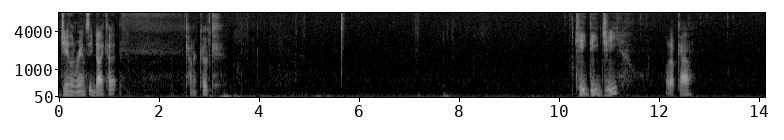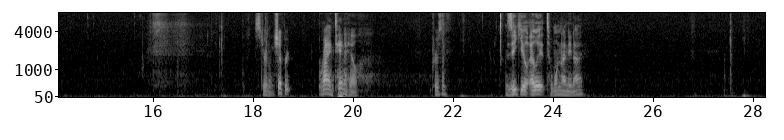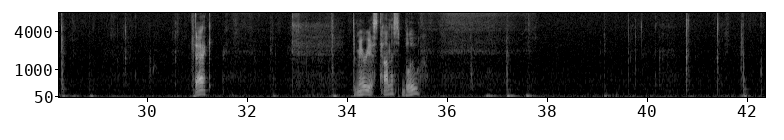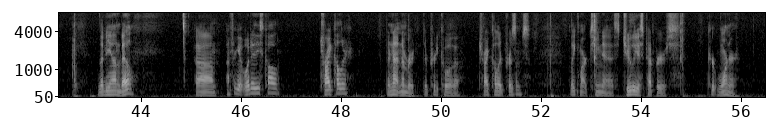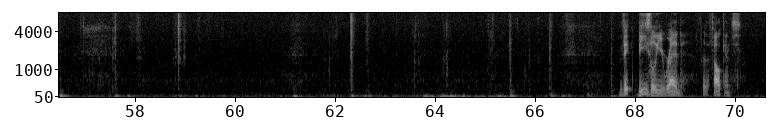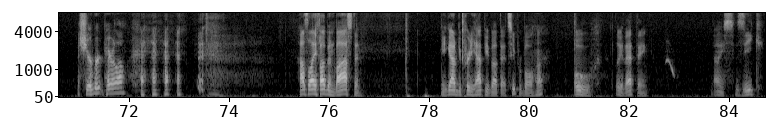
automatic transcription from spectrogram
Jalen Ramsey die cut. Connor Cook. KDG? What up, Kyle? Sterling Shepard. Ryan Tannehill. Prism. Ezekiel Elliott to 199. Dak. Demaryius Thomas, blue. Le'Veon Bell. Um, I forget what are these called? Tricolor. They're not numbered. They're pretty cool though. Tricolored prisms. Blake Martinez, Julius Peppers, Kurt Warner. Vic Beasley, red for the Falcons. A Sherbert parallel? How's life up in Boston? You got to be pretty happy about that Super Bowl, huh? Oh, look at that thing. Nice. Zeke.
